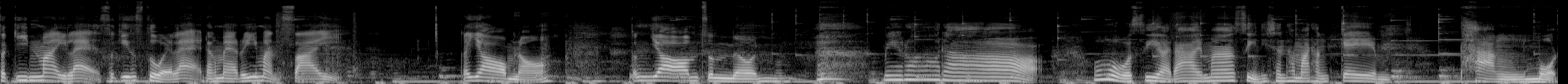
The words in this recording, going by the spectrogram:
สกินใหม่แหละ สกินสวยแหละดังแมรี่หมั่นไส้ก็ยอมเนาะต้องยอมจำนน ไม่รอดอะโอ้โห เสียดายมากสิ่งที่ฉันทำมาทั้งเกม พังหมด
